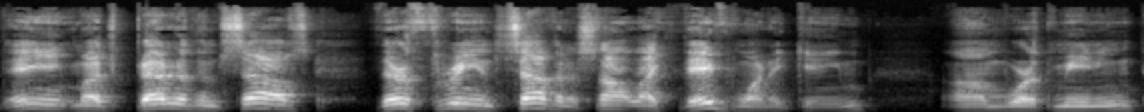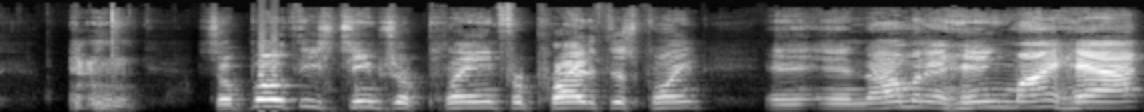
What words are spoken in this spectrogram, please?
they ain't much better themselves. They're 3 and 7. It's not like they've won a game um, worth meaning. so both these teams are playing for pride at this point, and, and I'm going to hang my hat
